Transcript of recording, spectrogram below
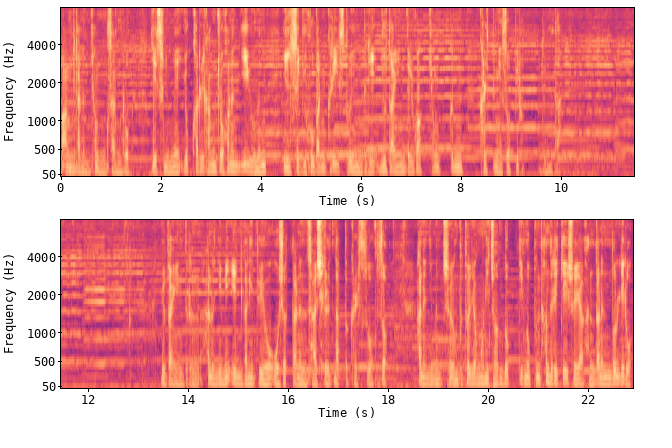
빵이라는 형상으로 예수님의 육화를 강조하는 이유는 1세기 후반 그리스도인들이 유다인들과 겪은 갈등에서 비롯된다. 유다인들은 하느님이 인간이 되어 오셨다는 사실을 납득할 수 없어 하느님은 처음부터 영원히 저 높디 높은 하늘에 계셔야 한다는 논리로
